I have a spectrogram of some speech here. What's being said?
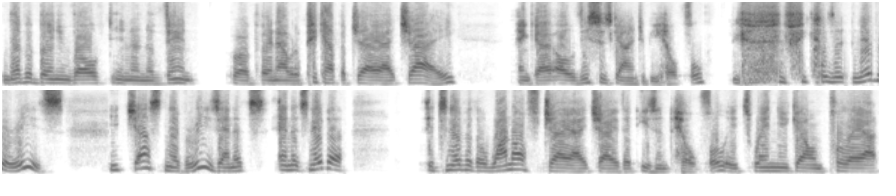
never been involved in an event where I've been able to pick up a JHA and go, oh, this is going to be helpful because it never is. It just never is. And it's and it's never it's never the one-off JHA that isn't helpful. It's when you go and pull out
